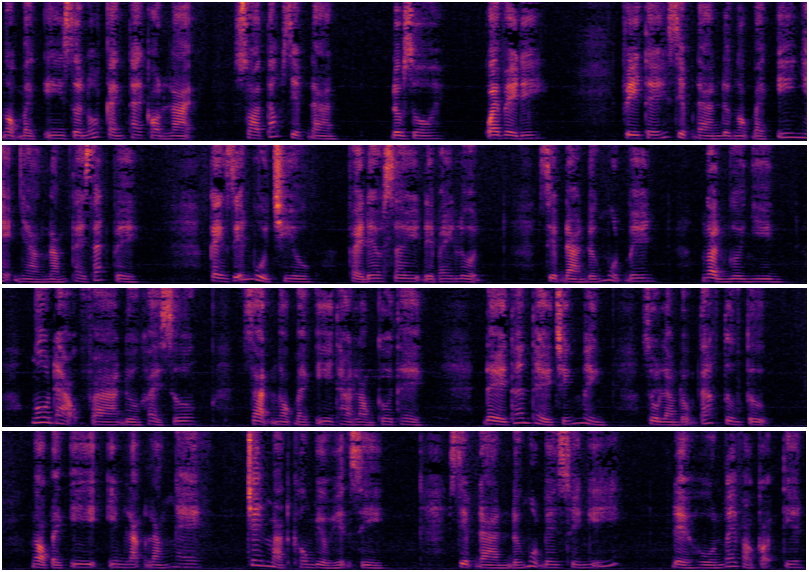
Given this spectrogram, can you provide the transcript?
Ngọc Bạch Y giơ nốt cánh tay còn lại Xoa tóc Diệp Đàn. Được rồi, quay về đi. Vì thế Diệp Đàn được Ngọc Bạch Y nhẹ nhàng nắm tay dắt về. Cảnh diễn buổi chiều Phải đeo dây để bay lượn. Diệp Đàn đứng một bên Ngẩn người nhìn. Ngô Đạo và Đường Khải Dương Dặn Ngọc Bạch Y thả lòng cơ thể Để thân thể chính mình Rồi làm động tác tương tự. Ngọc Bạch Y im lặng lắng nghe Trên mặt không biểu hiện gì. Diệp Đàn đứng một bên suy nghĩ để hồn bay vào cõi tiên.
